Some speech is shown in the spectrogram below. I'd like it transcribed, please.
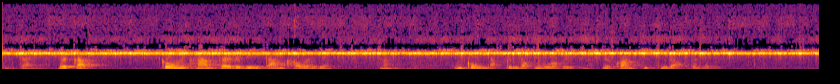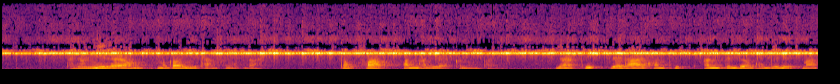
จิตใจแล้วกลับกงข้ามใจไปวิ่งตามเขาไปเยอะเห็นกงจับเป็นดอกบัวไปด้วยความคิดที่ดอกเป็นเองแต่อย่างนี้แล้วมันก็มีทางสงบได้ ต้องฟาดฟันหันแหลกกันลงไป อย่าคิดเสียดายความคิดอันเป็นเรื่องของกิเลสมาก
